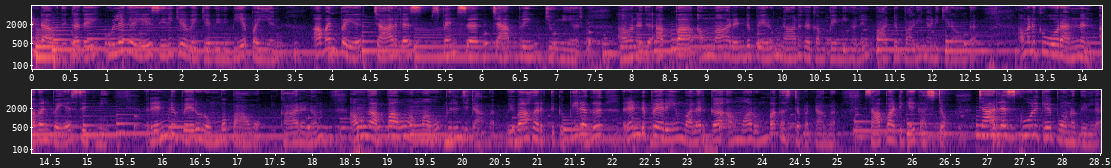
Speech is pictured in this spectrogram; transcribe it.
பனிரெண்டாவது கதை உலகையே சிரிக்க வைக்க விரும்பிய பையன். அவன் பெயர் சார்லஸ் ஸ்பென்சர் சாப்ளின் ஜூனியர். அவனது அப்பா அம்மா ரெண்டு பேரும் நாடக கம்பெனிகளில் பாட்டு பாடி நடிக்கிறவங்க அவனுக்கு ஒரு அண்ணன் அவன் பெயர் சிட்னி. ரெண்டு பேரும் ரொம்ப பாவம். காரணம் அவங்க அப்பாவும் அம்மாவும் பிரிஞ்சிட்டாங்க. விவாகரத்துக்கு பிறகு ரெண்டு பேரையும் வளர்க்க அம்மா ரொம்ப கஷ்டப்பட்டாங்க. சாப்பாட்டுக்கே கஷ்டம். சார்லஸ் ஸ்கூலுக்கே போனதில்லை.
